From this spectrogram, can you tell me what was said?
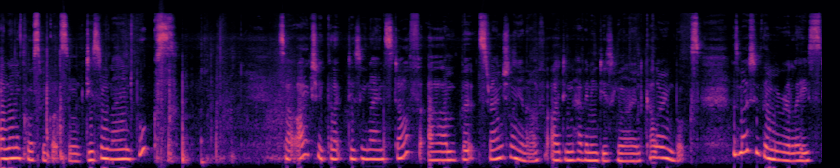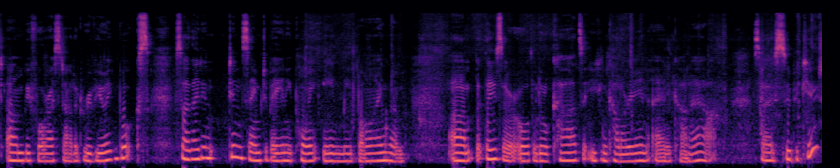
And then, of course, we've got some Disneyland books. So I actually collect Disneyland stuff, um, but strangely enough, I didn't have any Disneyland colouring books, as most of them were released um, before I started reviewing books, so they didn't didn't seem to be any point in me buying them. Um, but these are all the little cards that you can colour in and cut out, so super cute.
